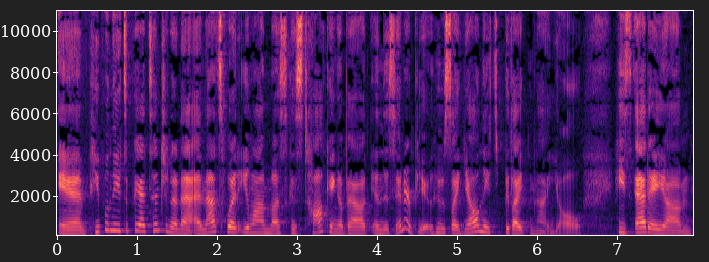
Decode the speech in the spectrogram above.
And people need to pay attention to that. And that's what Elon Musk is talking about in this interview. He was like, y'all need to be like, not y'all. He's at a um,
